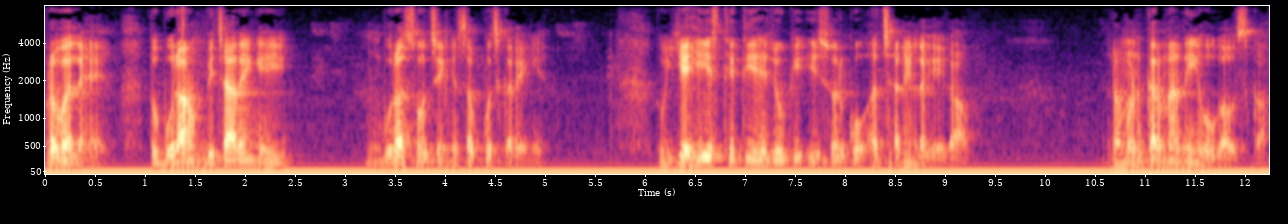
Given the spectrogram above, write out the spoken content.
प्रबल है तो बुरा हम विचारेंगे ही। बुरा सोचेंगे, सब कुछ करेंगे। तो यही स्थिति है जो कि ईश्वर को अच्छा नहीं लगेगा। रमण करना नहीं होगा उसका।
